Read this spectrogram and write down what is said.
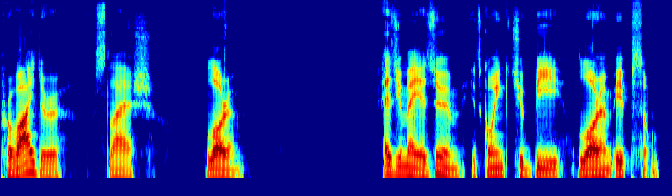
provider slash lorem. As you may assume, it's going to be lorem ipsum.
